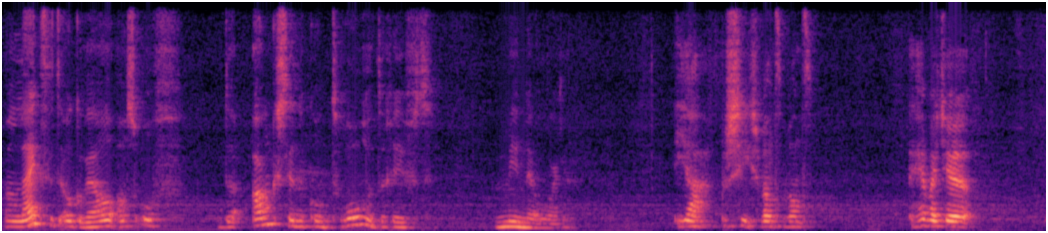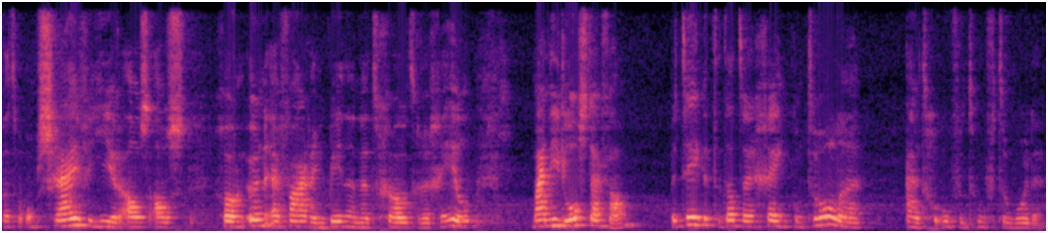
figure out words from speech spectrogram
dan lijkt het ook wel alsof de angst en de controledrift minder worden. ja precies. Want, want hè, wat, je, wat we omschrijven hier als, als gewoon een ervaring binnen het grotere geheel, maar niet los daarvan, betekent dat er geen controle uitgeoefend hoeft te worden.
